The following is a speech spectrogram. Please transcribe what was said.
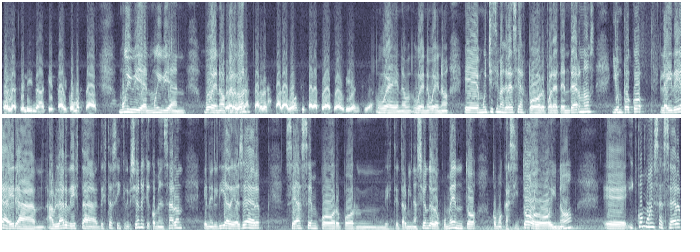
Hola Celina, ¿qué tal? ¿Cómo estás? Muy bien, muy bien. Bueno, Bueno, perdón. Buenas tardes para vos y para toda tu audiencia. Bueno, bueno, bueno. Eh, muchísimas gracias por, por atendernos y un poco la idea era mm, hablar de esta de estas inscripciones que comenzaron en el día de ayer. Se hacen por por mm, este, terminación de documento, como casi todo hoy, ¿no? Eh, y cómo es hacer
